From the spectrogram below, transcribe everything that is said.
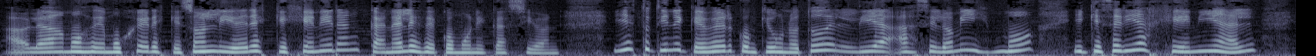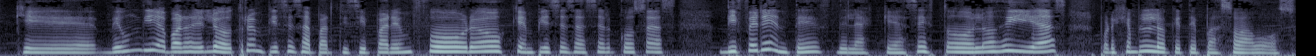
hablábamos de mujeres que son líderes que generan canales de comunicación. Y esto tiene que ver con que uno todo el día hace lo mismo y que sería genial que de un día para el otro empieces a participar en foros, que empieces a hacer cosas diferentes de las que haces todos los días, por ejemplo, lo que te pasó a vos.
